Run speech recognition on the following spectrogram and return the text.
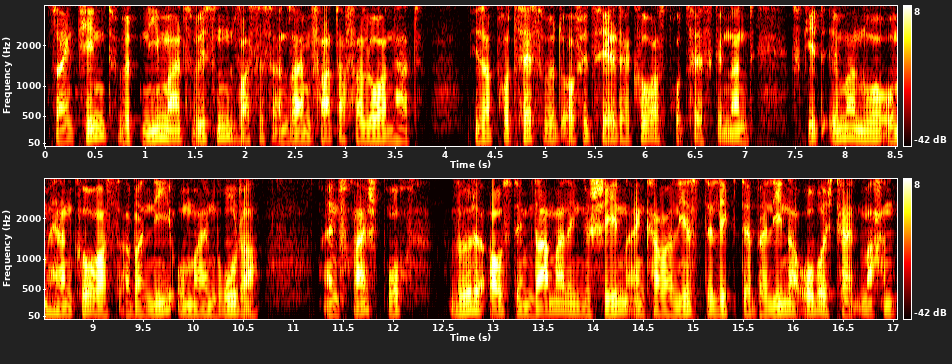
Sein Kind wird niemals wissen, was es an seinem Vater verloren hat. Dieser Prozess wird offiziell der Koras-Prozess genannt. Es geht immer nur um Herrn Koras, aber nie um meinen Bruder. Ein Freispruch würde aus dem damaligen Geschehen ein Kavaliersdelikt der Berliner Obrigkeit machen.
